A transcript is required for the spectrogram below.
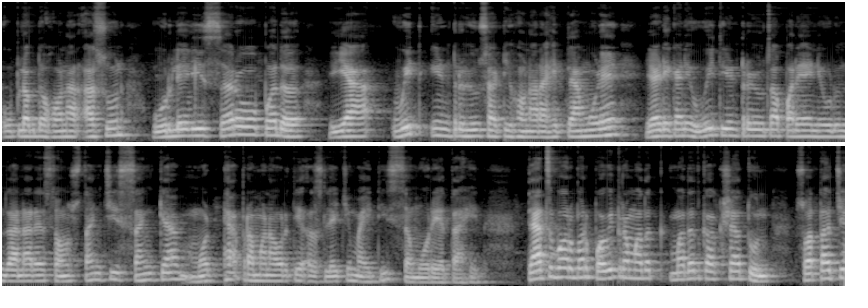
उपलब्ध होणार असून उरलेली सर्व पदं या विथ इंटरव्ह्यूसाठी होणार आहेत. त्यामुळे या ठिकाणी विथ इंटरव्ह्यूचा पर्याय निवडून जाणाऱ्या संस्थांची संख्या मोठ्या प्रमाणावरती असल्याची माहिती समोर येत आहे. त्याचबरोबर पवित्र मदत मदत कक्षातून स्वतःचे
